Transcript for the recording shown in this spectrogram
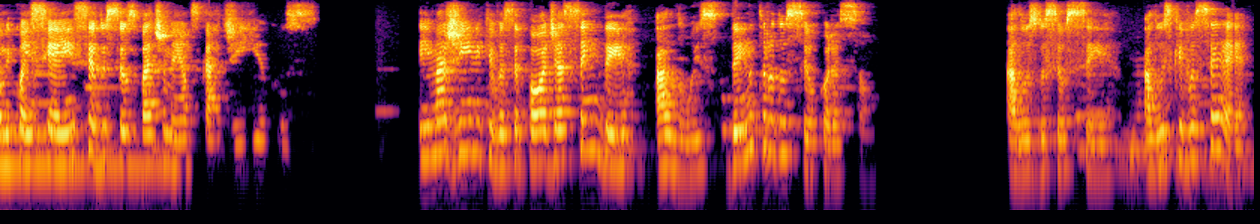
Tome consciência dos seus batimentos cardíacos. E imagine que você pode acender a luz dentro do seu coração. A luz do seu ser, a luz que você é.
